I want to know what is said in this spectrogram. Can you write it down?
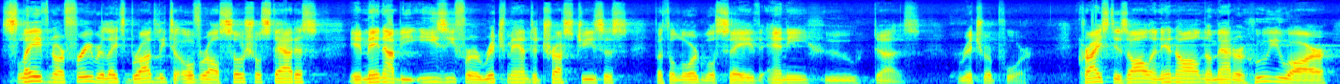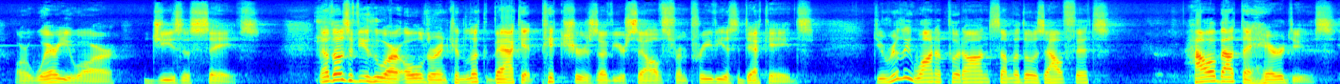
Slave nor free relates broadly to overall social status. It may not be easy for a rich man to trust Jesus, but the Lord will save any who does, rich or poor. Christ is all and in all, no matter who you are or where you are, Jesus saves. Now, those of you who are older and can look back at pictures of yourselves from previous decades, do you really want to put on some of those outfits? How about the hairdos?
